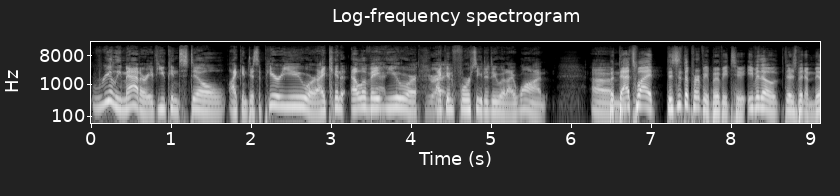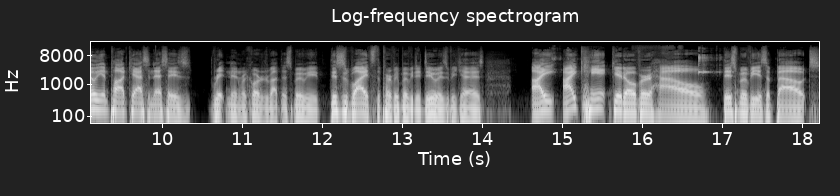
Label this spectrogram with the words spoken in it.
really matter if you can still I can disappear you or I can elevate you or You're I can force you to do what I want. Um, But that's why this is the perfect movie too. Even though there's been a million podcasts and essays written and recorded about this movie, this is why it's the perfect movie to do. Is because I I can't get over how this movie is about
